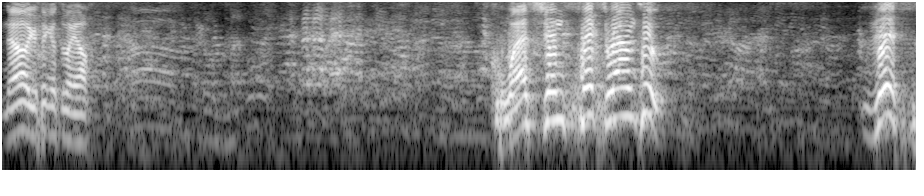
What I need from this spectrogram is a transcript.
No, you're thinking of something else. Question six, round two. This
